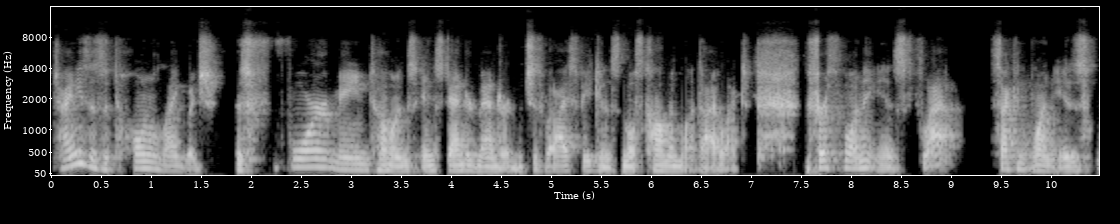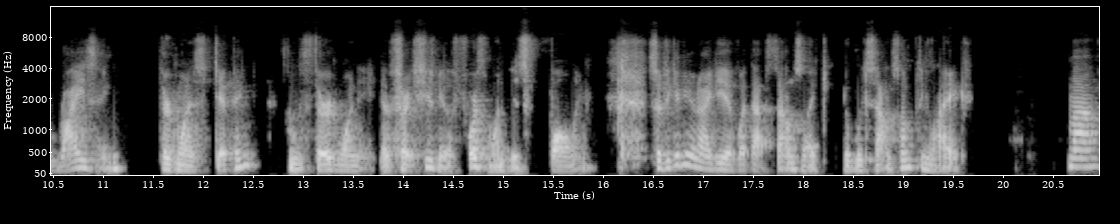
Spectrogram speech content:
Chinese is a tonal language. There's four main tones in standard Mandarin, which is what I speak and it's the most common dialect. The first one is flat, second one is rising, third one is dipping, and the third one, uh, sorry, excuse me, the fourth one is falling. So to give you an idea of what that sounds like, it would sound something like ma,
